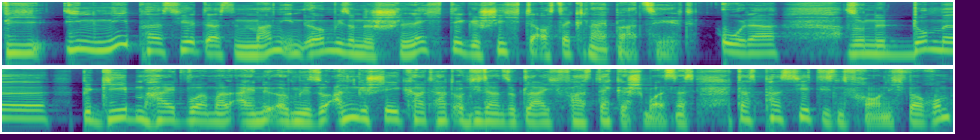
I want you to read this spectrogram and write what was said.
wie ihnen nie passiert, dass ein Mann ihnen irgendwie so eine schlechte Geschichte aus der Kneipe erzählt. Oder so eine dumme Begebenheit, wo er mal eine irgendwie so angeschäkert hat und die dann so gleich fast weggeschmolzen ist. Das passiert diesen Frauen nicht. Warum?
